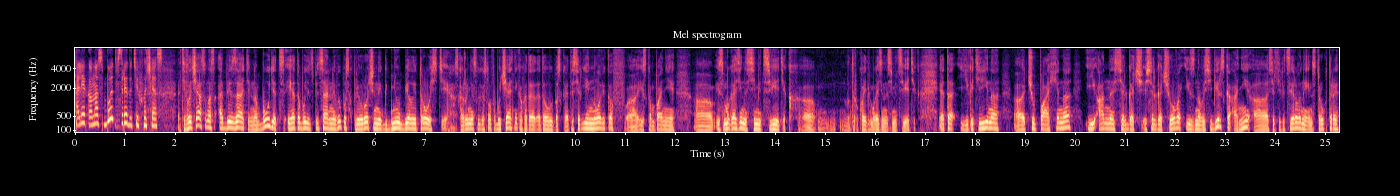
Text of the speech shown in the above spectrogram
Олег, а у нас будет в среду Тифло-час? Тифлочас у нас обязательно будет, и это будет специальный выпуск, приуроченный к Дню Белой Трости. Скажу несколько слов об участниках это- этого выпуска. Это Сергей Новиков э, из компании, э, из магазина «Семицветик», э, руководитель магазина «Семицветик». Это Екатерина Чупахина и Анна Сергач- Сергачева из Новосибирска. Они сертифицированные инструкторы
